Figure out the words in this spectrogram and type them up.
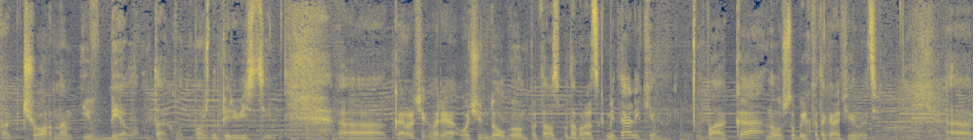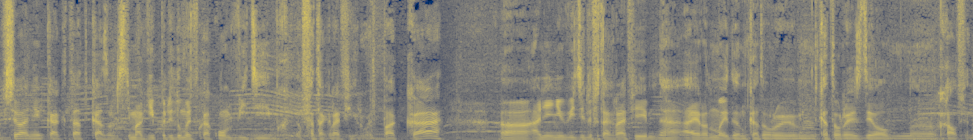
в черном и в белом. Так вот можно перевести. А, короче говоря, очень долго он пытался подобраться к металлике, пока, ну, чтобы их фотографировать. А, Все они как-то отказывались, не могли придумать, в каком виде их фотографировать. Пока а, они не увидели фотографии Iron Maiden, которую, которую сделал Халфин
